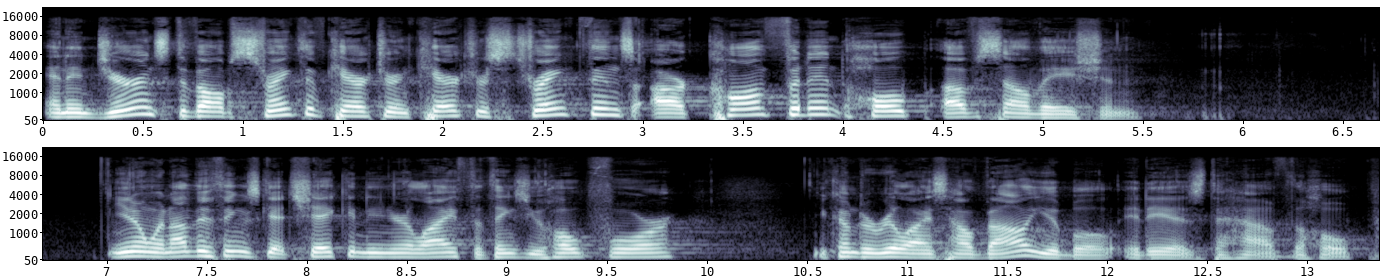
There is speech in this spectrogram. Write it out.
And endurance develops strength of character, and character strengthens our confident hope of salvation. You know, when other things get shaken in your life, the things you hope for, you come to realize how valuable it is to have the hope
